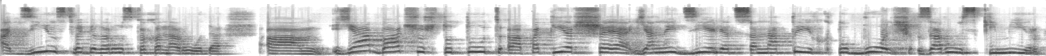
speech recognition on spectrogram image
адзінства беларускага народа я бачу что тут па-першае яны дзеляцца на тых хто больш за русский мир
